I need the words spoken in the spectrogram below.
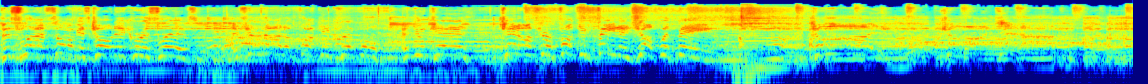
This last song is called Icarus Lives. If you're not a fucking cripple and you can, get off your fucking feet and jump with me. Come on! Come on, get up!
